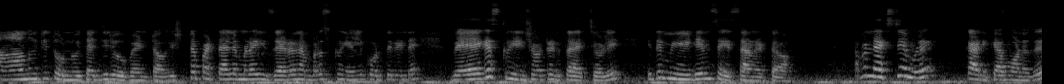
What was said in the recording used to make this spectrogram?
നാനൂറ്റി തൊണ്ണൂറ്റഞ്ച് രൂപയാണ് കേട്ടോ ഇഷ്ടപ്പെട്ടാൽ നമ്മുടെ ഇസയുടെ നമ്പർ സ്ക്രീനിൽ കൊടുത്തിട്ടുണ്ട്. വേഗം സ്ക്രീൻഷോട്ട് എടുത്ത് അയച്ചോളി. ഇത് മീഡിയം സൈസ് ആണ് കേട്ടോ അപ്പൊ നെക്സ്റ്റ് നമ്മൾ കാണിക്കാൻ പോണത്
